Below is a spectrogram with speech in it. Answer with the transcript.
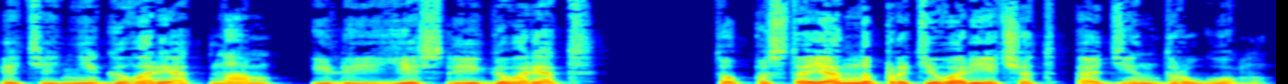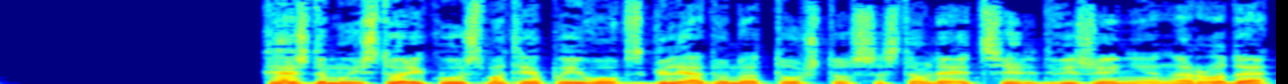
эти не говорят нам, или если и говорят, то постоянно противоречат один другому. Каждому историку, смотря по его взгляду на то, что составляет цель движения народа,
